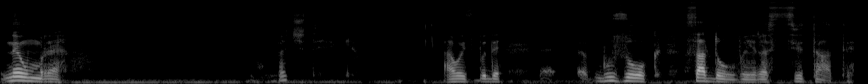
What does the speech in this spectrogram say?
не умре. Бачите, які. А ось буде е, бузок садовий розцвітати.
